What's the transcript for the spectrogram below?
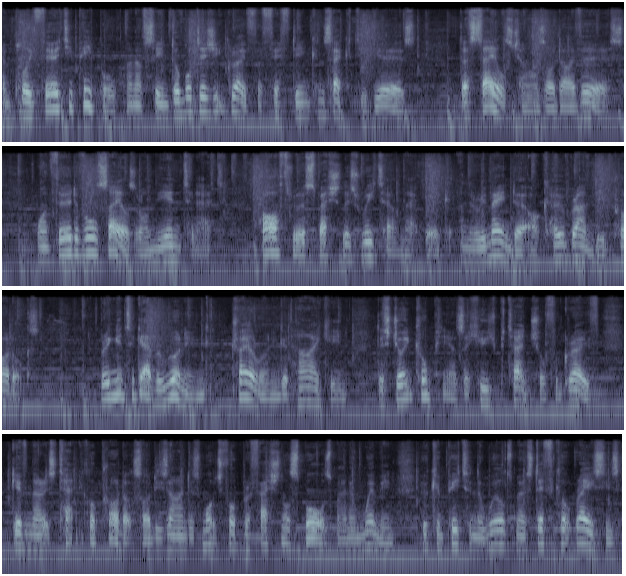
employ 30 people and have seen double digit growth for 15 consecutive years. Their sales channels are diverse. One third of all sales are on the internet, half through a specialist retail network, and the remainder are co branded products. Bringing together running, trail running and hiking, this joint company has a huge potential for growth, given that its technical products are designed as much for professional sportsmen and women who compete in the world's most difficult races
